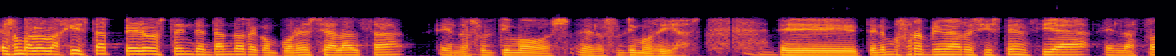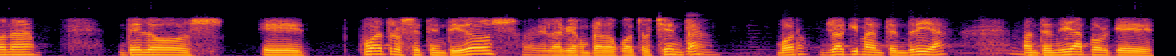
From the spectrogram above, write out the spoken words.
es un valor bajista, pero está intentando recomponerse al alza en los últimos en los últimos días. Eh, tenemos una primera resistencia en la zona de los eh, 4,72, él había comprado 4,80. Bueno, yo aquí mantendría, mantendría porque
